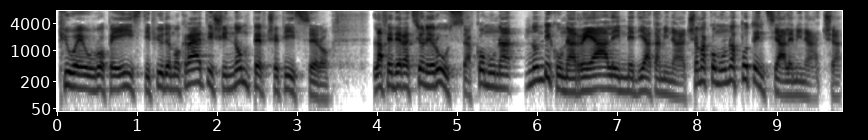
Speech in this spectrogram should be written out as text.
più europeisti, più democratici, non percepissero la federazione russa come una, non dico una reale immediata minaccia, ma come una potenziale minaccia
